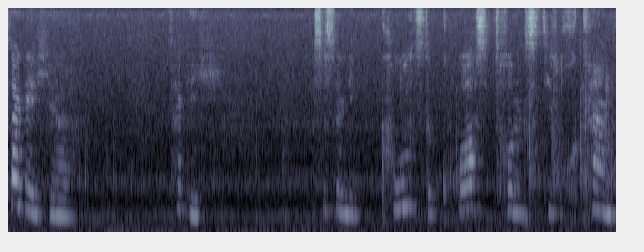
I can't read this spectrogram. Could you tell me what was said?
Sag ich ja. Sag ich. Was ist denn die coolste Quest trotz die doch kann?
